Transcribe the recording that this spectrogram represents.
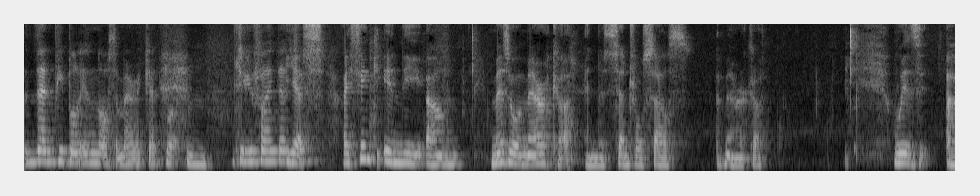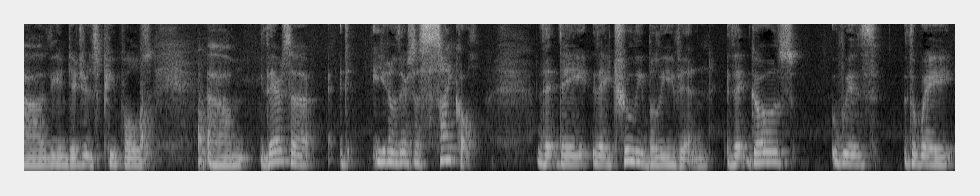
than people in North America. Well, mm, Do you find that? Yes. Too? I think in the um, Mesoamerica, in the Central South America, with uh, the indigenous peoples, um, there's a you know there's a cycle that they they truly believe in that goes with the way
